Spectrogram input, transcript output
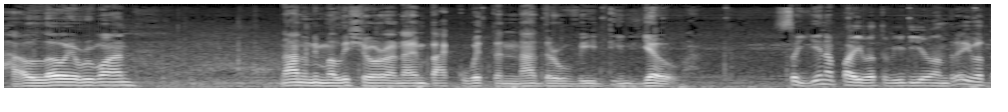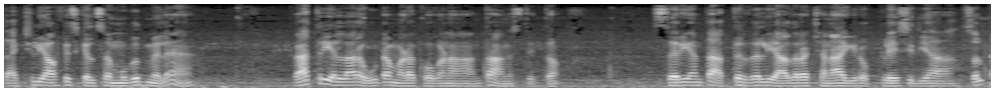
Hello, everyone. ನಾನು ನಿಮ್ಮ ಲಿಶೋರ್ and I am back with another video so ಏನಪ್ಪ ಇವತ್ತು ವಿಡಿಯೋ ಅಂದರೆ, ಇವತ್ತು ಆ್ಯಕ್ಚುಲಿ ಆಫೀಸ್ ಕೆಲಸ ಮುಗಿದ್ಮೇಲೆ ರಾತ್ರಿ ಎಲ್ಲಾರ ಊಟ ಮಾಡೋಕ್ಕೆ ಹೋಗೋಣ ಅಂತ ಅನಿಸ್ತಿತ್ತು. ಸರಿ ಅಂತ ಹತ್ತಿರದಲ್ಲಿ ಯಾವ್ದಾರ ಚೆನ್ನಾಗಿರೋ ಪ್ಲೇಸ್ ಇದೆಯಾ? ಸ್ವಲ್ಪ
